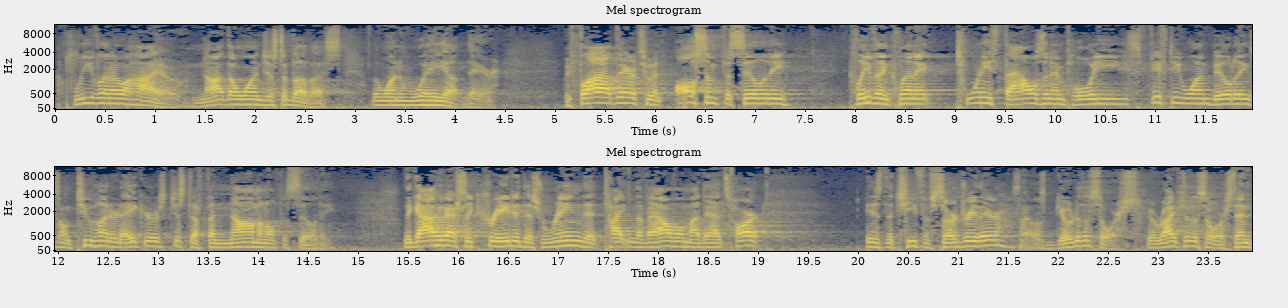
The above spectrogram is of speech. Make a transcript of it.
Cleveland, Ohio, not the one just above us, the one way up there. We fly up there to an awesome facility, Cleveland Clinic, 20,000 employees, 51 buildings on 200 acres, just a phenomenal facility. The guy who actually created this ring that tightened the valve on my dad's heart is the chief of surgery there. I was like, let's go to the source, go right to the source. And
